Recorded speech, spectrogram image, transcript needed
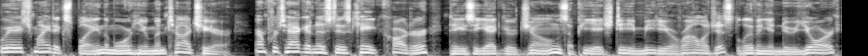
which might explain the more human touch here. Our protagonist is Kate Carter, Daisy Edgar Jones, a PhD meteorologist living in New York,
